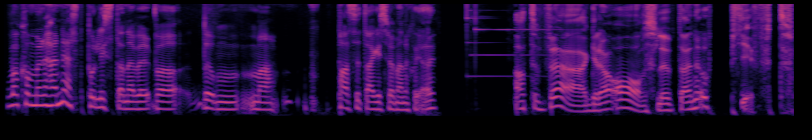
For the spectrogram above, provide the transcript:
Vad kommer det här näst på listan över vad dumma passivt aggressiva människor gör? Att vägra avsluta en uppgift.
